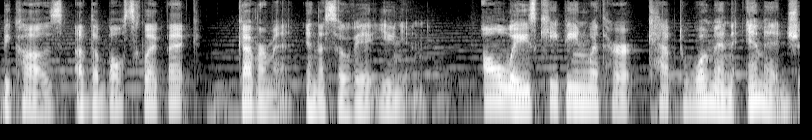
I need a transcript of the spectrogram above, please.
because of the Bolshevik government in the Soviet Union. Always keeping with her kept woman image,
